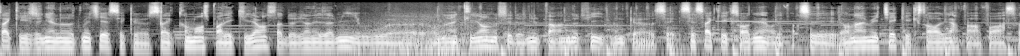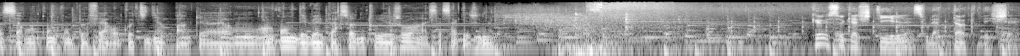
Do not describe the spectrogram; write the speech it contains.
Ça qui est génial dans notre métier, c'est que ça commence par des clients, ça devient des amis. Ou euh, on a un client, nous c'est devenu le parrain de notre fille. Donc euh, c'est ça qui est extraordinaire. On a un métier qui est extraordinaire par rapport à ça, ces rencontres qu'on peut faire au quotidien. Donc euh, on rencontre des belles personnes tous les jours et c'est ça qui est génial. Que se cache-t-il sous la toque des chefs?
